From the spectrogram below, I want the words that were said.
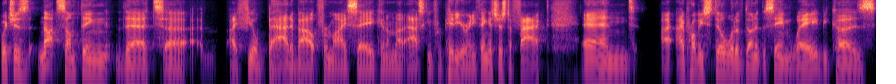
which is not something that uh, I feel bad about for my sake. And I'm not asking for pity or anything. It's just a fact. And I, I probably still would have done it the same way because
